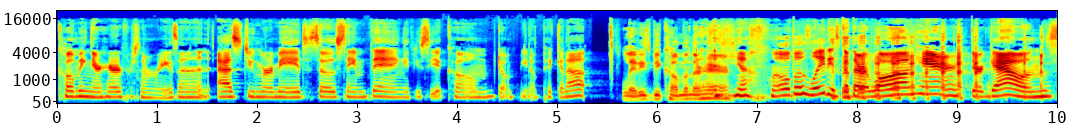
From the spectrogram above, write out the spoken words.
combing their hair for some reason, and as do mermaids. So same thing. If you see a comb, don't you know pick it up. Ladies be combing their hair. Yeah, all those ladies got their long hair, their gowns.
